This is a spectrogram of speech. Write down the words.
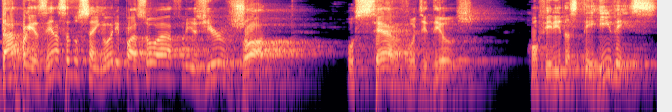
da presença do Senhor e passou a afligir Jó, o servo de Deus, com feridas terríveis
